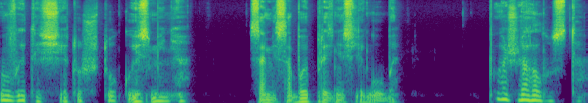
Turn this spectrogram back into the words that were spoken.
вытащи эту штуку из меня», — сами собой произнесли губы. «Пожалуйста».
